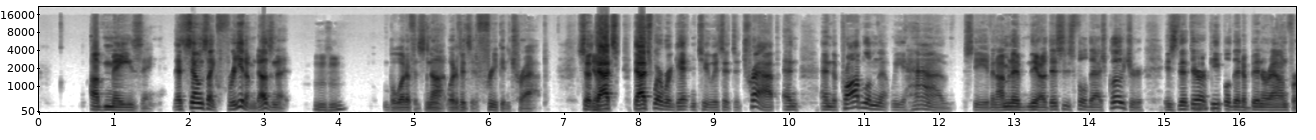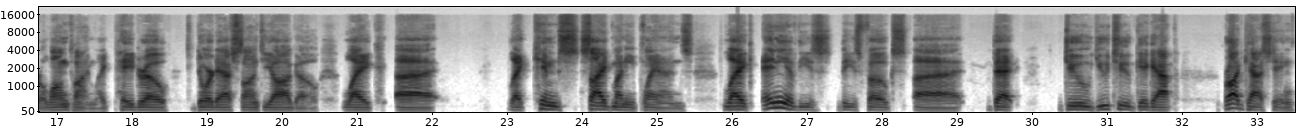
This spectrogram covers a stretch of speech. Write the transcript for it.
amazing. That sounds like freedom, doesn't it? Mm-hmm. But what if it's not? What if it's a freaking trap? So Yeah. that's that's where we're getting to is it's a trap and and the problem that we have Steve and I'm going to you know this is full Dashclosure is that there are people that have been around for a long time like Pedro DoorDash Santiago like uh like Kim's side money plans like any of these these folks uh that do YouTube gig app broadcasting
